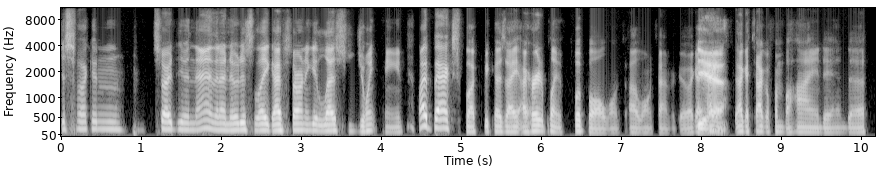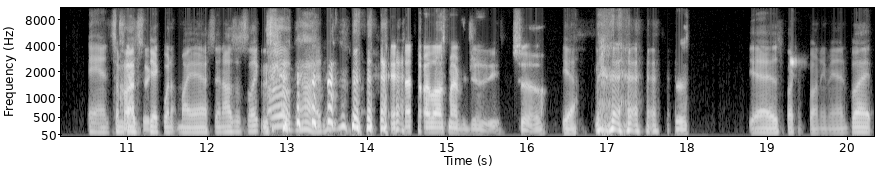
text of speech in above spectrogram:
just fucking started doing that, and then I noticed like I'm starting to get less joint pain. My back's fucked because I, I heard it playing football a long, a long time ago. I got Yeah. I, got- I got tackled from behind, and uh, and some Classic. guy's dick went up my ass, and I was just like, oh god. and that's how I lost my virginity. So yeah, yeah, it was fucking funny, man. But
